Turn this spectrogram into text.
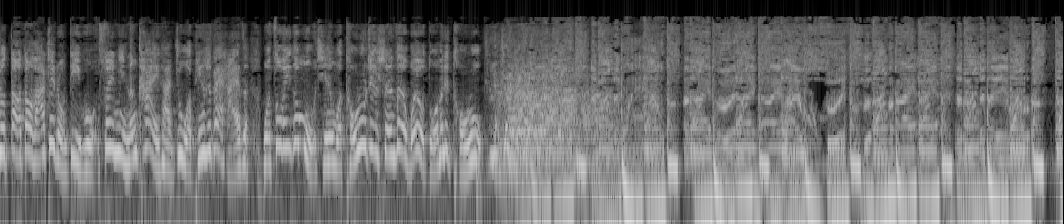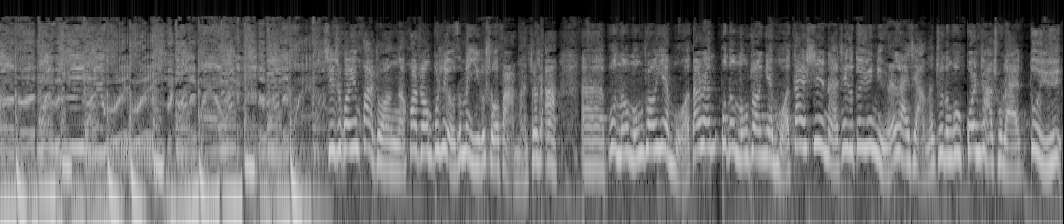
就到到达这种地步，所以你能看一看，就我平时带孩子，我作为一个母亲，我投入这个身份，我有多么的投入。关于化妆啊，化妆不是有这么一个说法吗？就是啊，呃，不能浓妆艳抹，当然不能浓妆艳抹，但是呢，这个对于女人来讲呢，就能够观察出来，对于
